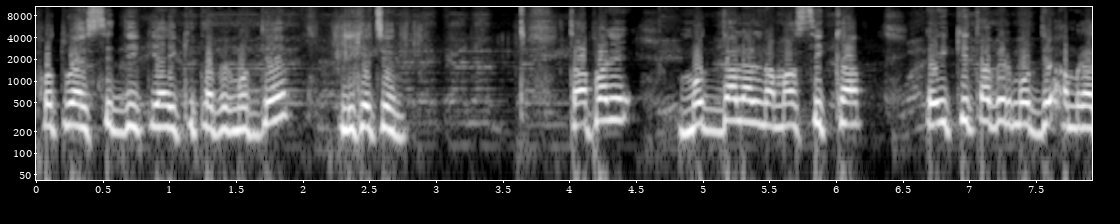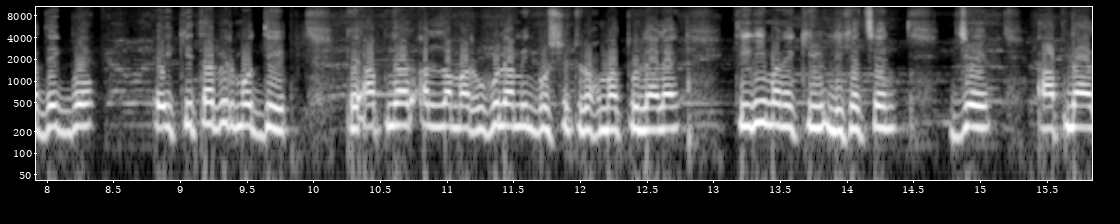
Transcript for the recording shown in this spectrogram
ফতুয়া সিদ্দিকিয়া এই কিতাবের মধ্যে লিখেছেন। তারপরে মুদ্দালাল নামাজ শিক্ষা, এই কিতাবের মধ্যে আমরা দেখব, এই কিতাবের মধ্যে আপনার আল্লামা রুহুল আমিন বসির রহমাতুল্লাহ তিনি মানে কি লিখেছেন যে, আপনার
